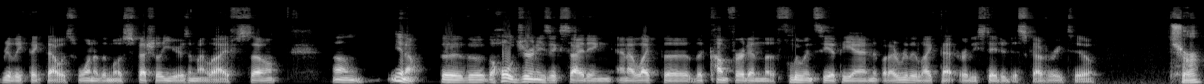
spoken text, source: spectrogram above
really think that was one of the most special years in my life. So, um, you know, the, the, the whole journey is exciting and I like the, the comfort and the fluency at the end, but I really like that early stage of discovery too. Sure.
